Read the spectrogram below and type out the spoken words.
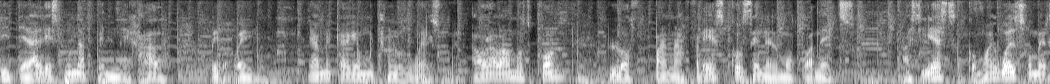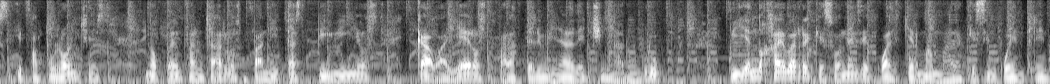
Literal es una pendejada. Pero bueno, ya me cagué mucho en los Welsumer. Ahora vamos con los panafrescos en el motoanexo. Así es, como hay Welsumers y papulonches, no pueden faltar los panitas pibiños caballeros para terminar de chingar un grupo. Pidiendo jaiba requesones de cualquier mamada que se encuentren.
